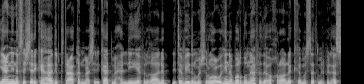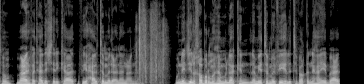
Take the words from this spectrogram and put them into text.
يعني نفس الشركة هذه بتتعاقد مع شركات محلية في الغالب لتنفيذ المشروع وهنا برضو نافذة أخرى لك كمستثمر في الأسهم. معرفة هذه الشركات وفي حال تم الإعلان عنها. ونجي لخبر مهم لكن لم يتم فيه الاتفاق النهائي بعد.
